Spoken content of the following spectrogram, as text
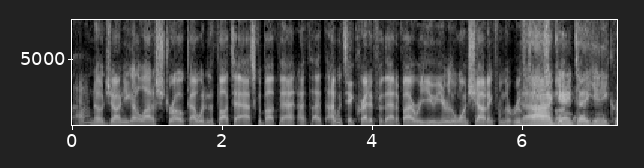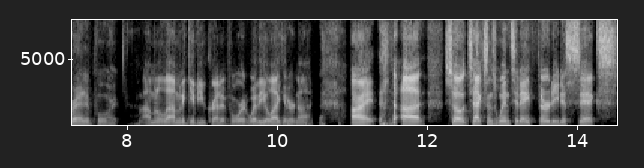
I don't know, John. You got a lot of stroke. I wouldn't have thought to ask about that. I, I, I would take credit for that if I were you. You're the one shouting from the rooftops. I can't take any credit for it. I'm gonna I'm gonna give you credit for it, whether you like it or not. All right. Uh, so Texans win today, thirty to six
